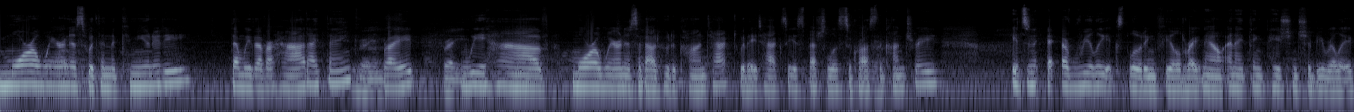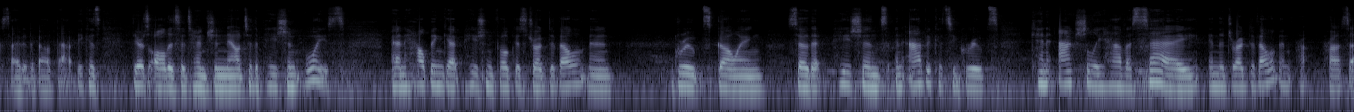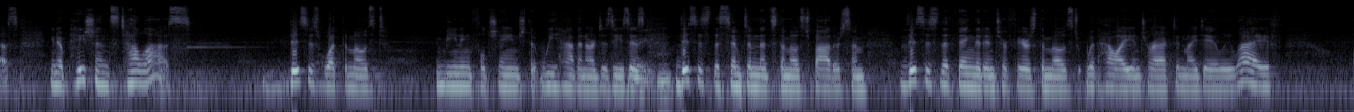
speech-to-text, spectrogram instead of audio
more awareness within the community than we've ever had, I think, Right. right? Right. We have more awareness about who to contact with ataxia specialists across the country. It's an, a really exploding field right now, and I think patients should be really excited about that because there's all this attention now to the patient voice and helping get patient focused drug development groups going so that patients and advocacy groups can actually have a say in the drug development pro- process. You know, patients tell us this is what the most meaningful change that we have in our disease is. This is the symptom that's the most bothersome. This is the thing that interferes the most with how I interact in my daily life.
